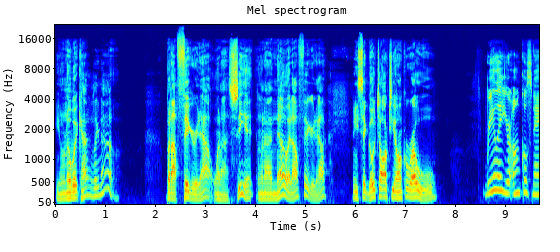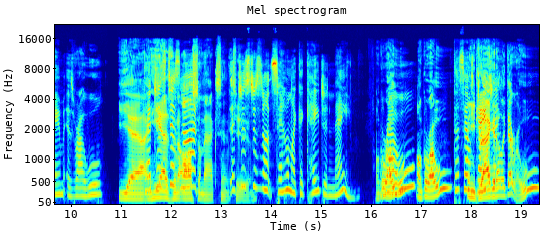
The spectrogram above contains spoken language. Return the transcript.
You don't know what kind? I was like, "No." But I'll figure it out when I see it. When I know it, I'll figure it out. And he said, Go talk to your Uncle Raul. Really? Your uncle's name is Raul? Yeah, That and he has an not- awesome accent That too. just does not sound like a Cajun name. Uncle Raul? Raul? Uncle Raul? That sounds And you drag it out like that, Raul?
